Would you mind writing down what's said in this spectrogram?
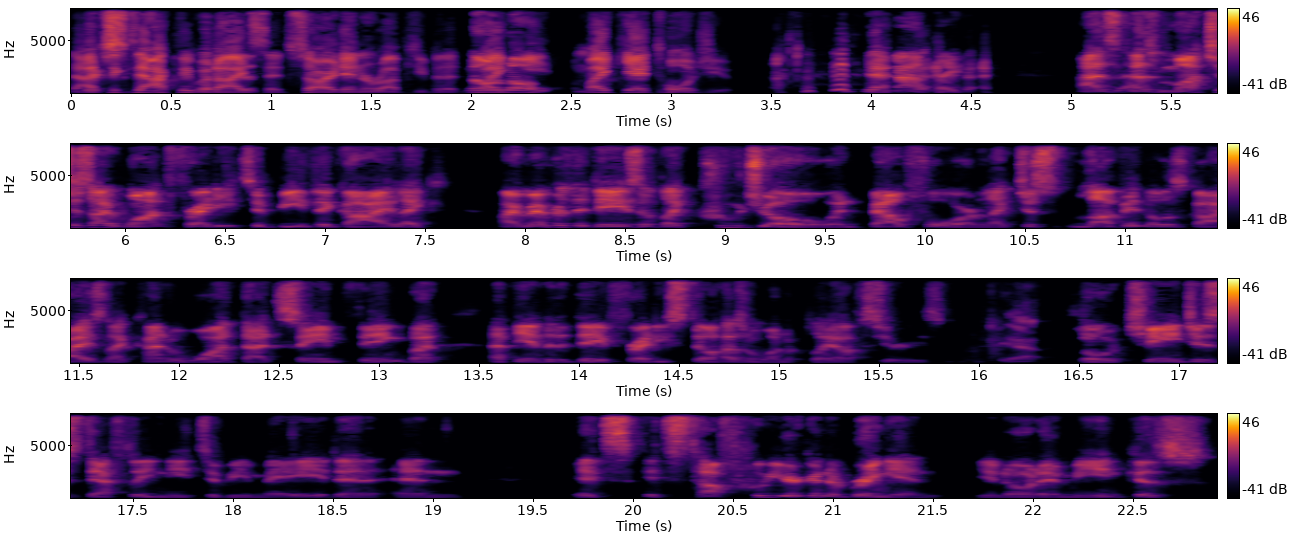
That's exactly what I said. Sorry to interrupt you, but No, Mikey, no. Mikey, I told you. Yeah, like as as much as I want Freddie to be the guy, like I remember the days of like Cujo and Belfour and like just loving those guys, and I kind of want that same thing. But at the end of the day, Freddie still hasn't won a playoff series. Yeah. So changes definitely need to be made, and and it's it's tough who you're going to bring in. You know what I mean? Because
